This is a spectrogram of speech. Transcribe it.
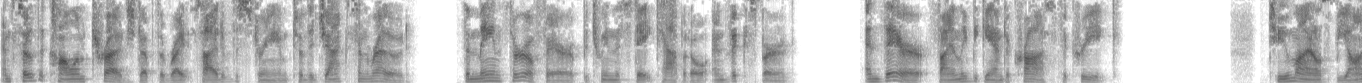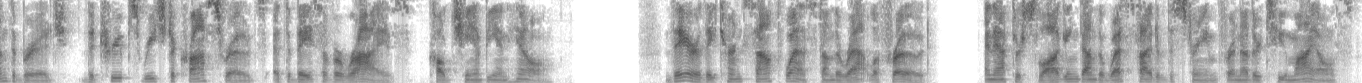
And so the column trudged up the right side of the stream to the Jackson Road, the main thoroughfare between the state capital and Vicksburg, and there finally began to cross the creek. Two miles beyond the bridge, the troops reached a crossroads at the base of a rise called Champion Hill. There they turned southwest on the Ratliff Road and after slogging down the west side of the stream for another two miles,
